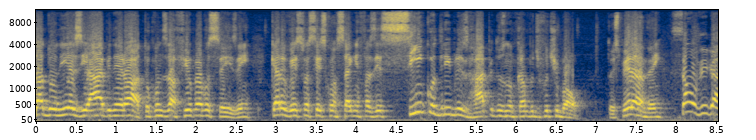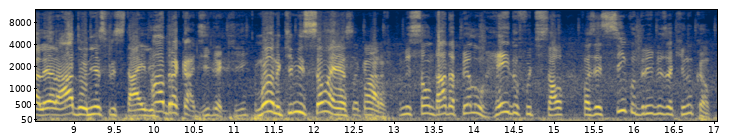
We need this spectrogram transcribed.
Adonias e Abner, ó, tô com um desafio pra vocês, hein? Quero ver se vocês conseguem fazer cinco dribles rápidos no campo de futebol. Tô esperando, hein? Salve, galera! Adonias Freestyle. Abracadibre aqui. Mano, que missão é essa, cara? Missão dada pelo rei do futsal, fazer cinco dribles aqui no campo.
